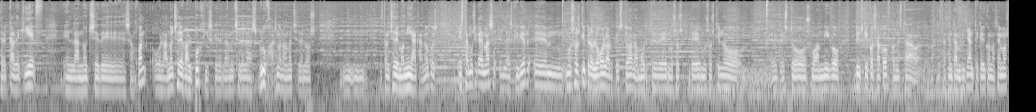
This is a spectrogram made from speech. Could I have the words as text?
cerca de Kiev en la noche de San Juan o la noche de Valpurgis, que es la noche de las brujas, ¿no? la noche de los mm, esta noche demoníaca, ¿no? Pues esta música además la escribió eh, Mussorgsky, pero luego la orquestó a la muerte de, Mussorgsky lo orquestó su amigo Rimsky-Korsakov con esta orquestación tan brillante que hoy conocemos.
